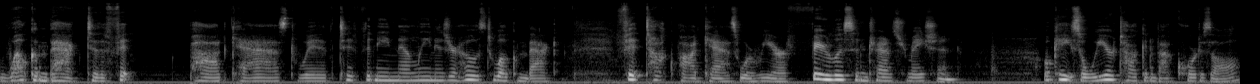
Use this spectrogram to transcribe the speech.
Welcome back to the Fit Podcast with Tiffany Nelline as your host. Welcome back. Fit Talk Podcast, where we are fearless in transformation. Okay, so we are talking about cortisol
